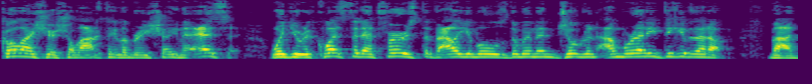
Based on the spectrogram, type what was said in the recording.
Kol Asher Shalachti L'Berishayna Ese. What you requested at first, the valuables, the women, children, I'm ready to give that up. But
